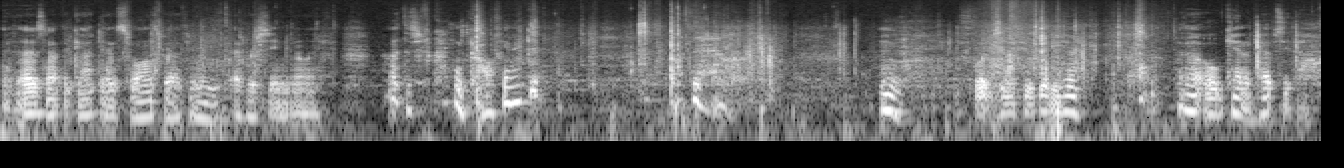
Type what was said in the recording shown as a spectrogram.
That is not the goddamn smallest bathroom you've ever seen in your life. Oh, there's a fucking coffee maker? What the hell? Oh, the floor's not too good in here. That old can of Pepsi though.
